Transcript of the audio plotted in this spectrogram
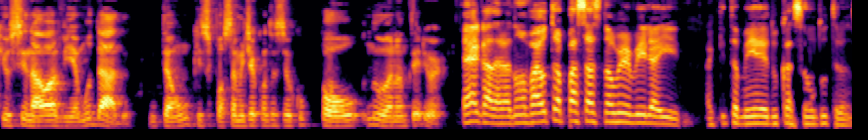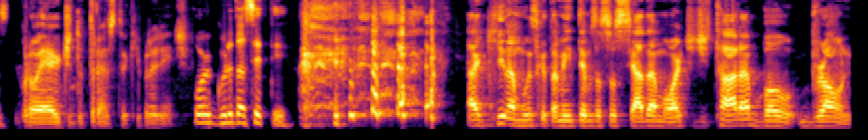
que o sinal havia mudado. Então, o que supostamente aconteceu com o Paul no ano anterior. É, galera, não vai ultrapassar sinal vermelho aí. Aqui também é educação do trânsito. Proerd do trânsito aqui pra gente. Orgulho da CT. aqui na música também temos associada a morte de Tara Brown,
